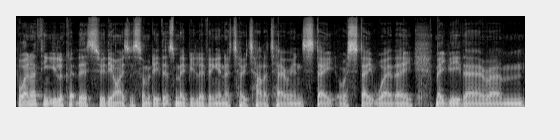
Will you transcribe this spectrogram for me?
But when I think you look at this through the eyes of somebody that's maybe living in a totalitarian state or a state where they maybe they're um,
